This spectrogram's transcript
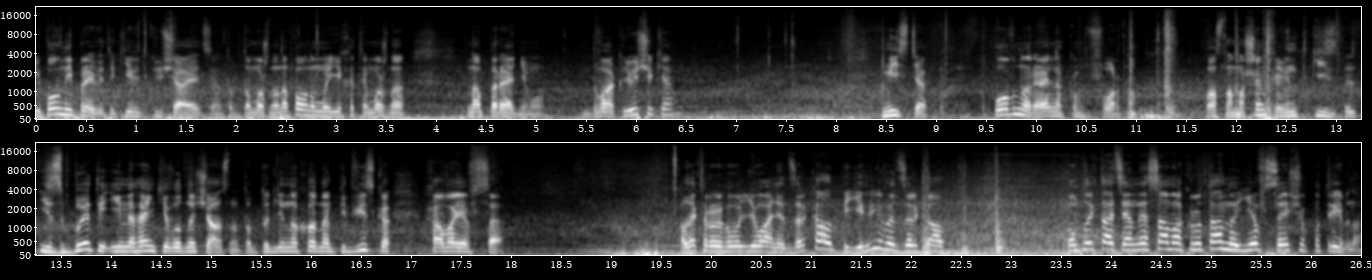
і повний привід, який відключається. Тобто можна на повному їхати, можна на передньому. Два ключики. Місця повно, реально комфортно. Класна машинка, він такий і збитий, і м'ягенький водночасно. Тобто длінноходна підвізка хаває все. Електрорегулювання дзеркал, підігріви дзеркал. Комплектація не сама крута, але є все, що потрібно.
